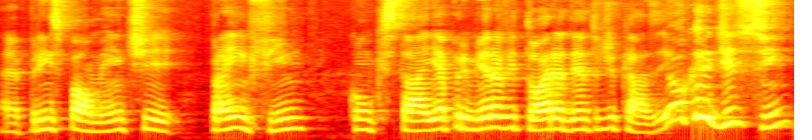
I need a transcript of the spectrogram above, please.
é, principalmente para, enfim, conquistar aí a primeira vitória dentro de casa. Eu acredito sim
